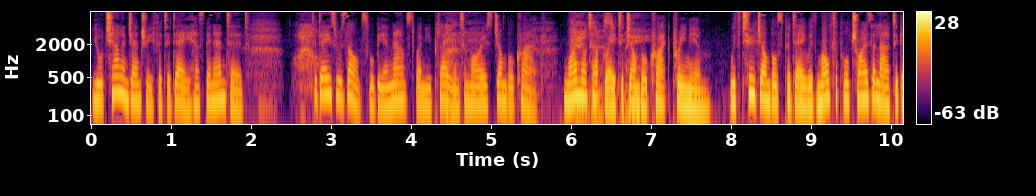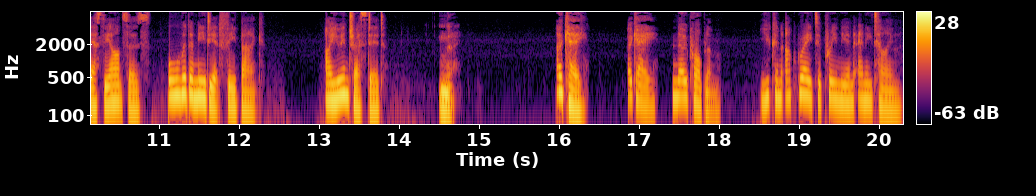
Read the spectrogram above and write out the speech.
Your challenge entry for today has been entered. Today's results will be announced when you play in tomorrow's Jumble Crack. Why not upgrade to me. Jumble Crack Premium? With two jumbles per day with multiple tries allowed to guess the answers, all with immediate feedback. Are you interested? No. Okay. Okay, no problem. You can upgrade to Premium anytime.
